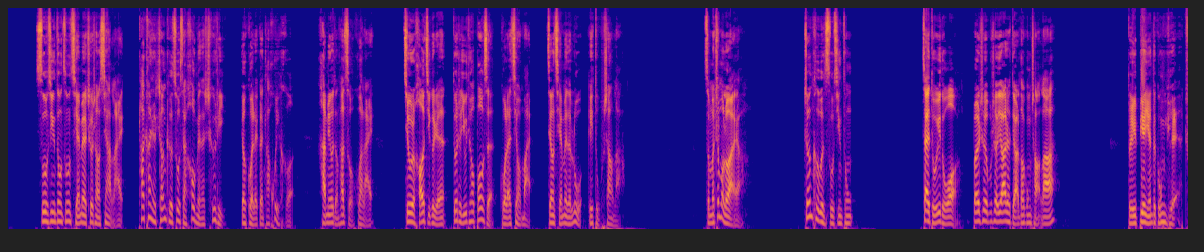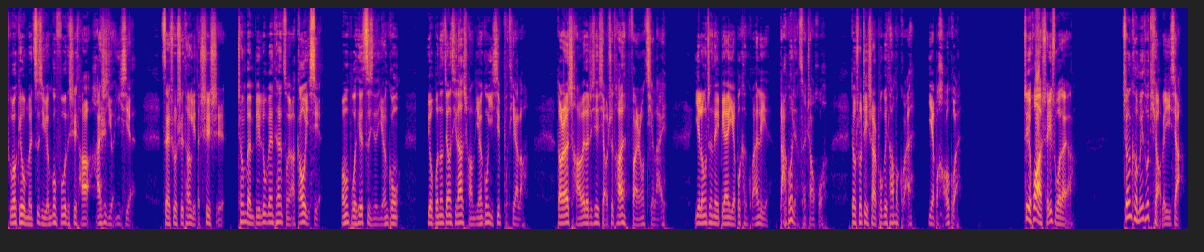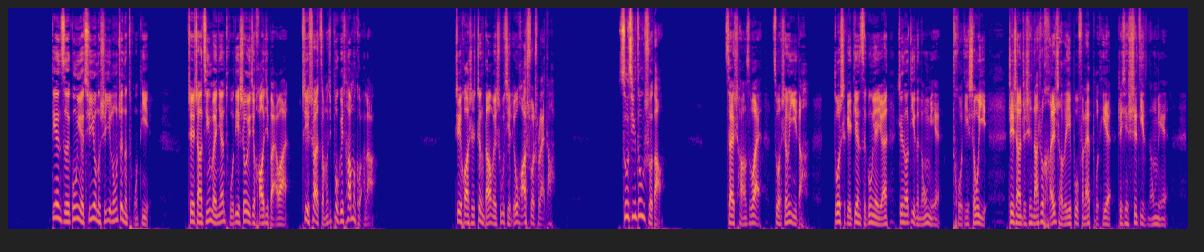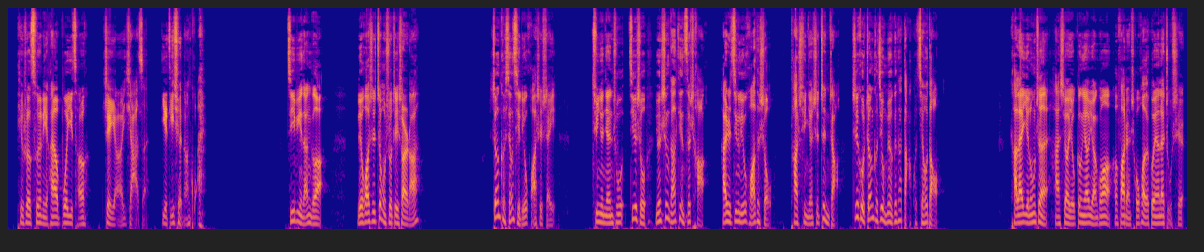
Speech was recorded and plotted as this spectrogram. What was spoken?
苏京东从前面车上下来，他看着张克坐在后面的车里，要过来跟他会合。还没有等他走过来，就有好几个人端着油条包子过来叫卖，将前面的路给堵上了。怎么这么乱呀？张克问苏京东。再赌一赌。班车不是要压着点到工厂了？对于边缘的工业，除了给我们自己员工服务的食堂还是远一些。再说食堂里的吃食成本比路边摊总要高一些，我们补贴自己的员工，又不能将其他厂的员工一起补贴了。当然，厂外的这些小吃摊繁荣起来，一龙镇那边也不肯管理，打过两次招呼，都说这事儿不归他们管，也不好管。这话谁说的呀？张克眉头挑了一下。电子工业区用的是翼龙镇的土地，镇上仅每年土地收益就好几百万，这事儿怎么就不归他们管了？这话是镇党委书记刘华说出来的。苏京东说道：“在厂子外做生意的，多是给电子工业园征到地的农民，土地收益，镇上只是拿出很少的一部分来补贴这些失地的农民。听说村里还要拨一层，这样一下子也的确难管。”击毙南哥。刘华是这么说这事儿的。张克想起刘华是谁，去年年初接手原生达电子厂，还是经刘华的手。他去年是镇长，之后张克就没有跟他打过交道。看来翼龙镇还需要有更有眼光和发展筹划的官员来主持，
